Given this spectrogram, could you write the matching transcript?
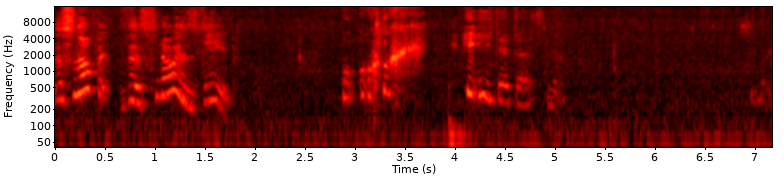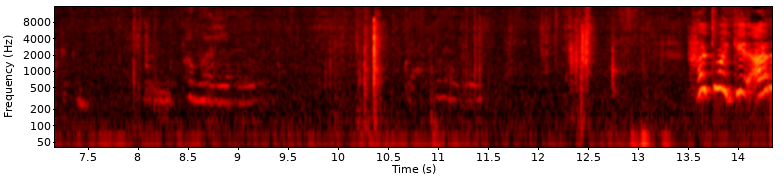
The snow the snow is deep. he did that now. See if I can- How do I get out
